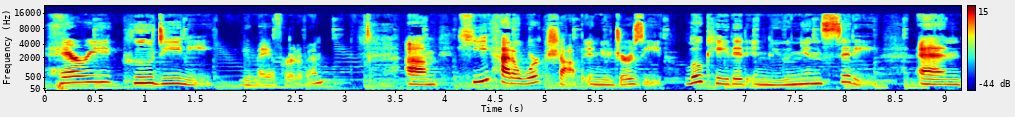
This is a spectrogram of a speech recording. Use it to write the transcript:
Harry Houdini. You may have heard of him. Um, he had a workshop in New Jersey located in Union City, and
